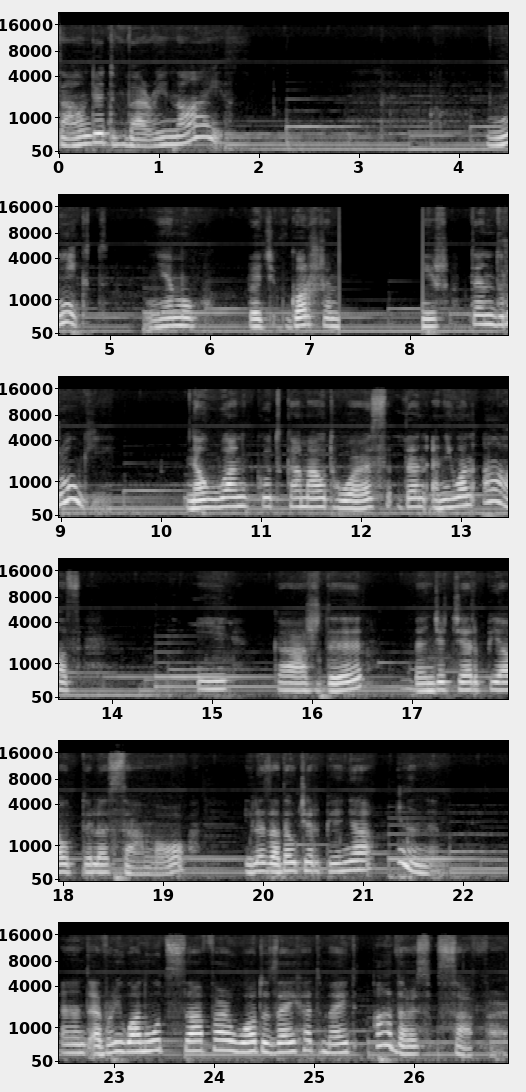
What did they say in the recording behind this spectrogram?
sounded very nice. Nikt nie mógł być w gorszym niż ten drugi. No one could come out worse than anyone else. I każdy będzie cierpiał tyle samo, ile zadał cierpienia innym. And everyone would suffer what they had made others suffer.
